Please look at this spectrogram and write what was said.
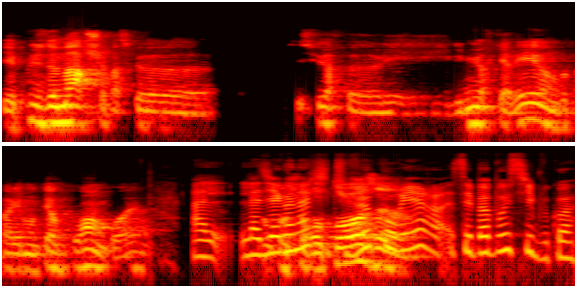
il y a plus de marche parce que c'est sûr que les, les murs qu'il y avait, on peut pas les monter en courant, quoi. hein. À la diagonale, si tu veux euh. courir, c'est pas possible, quoi.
